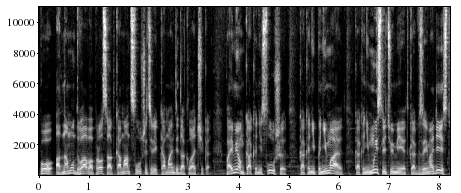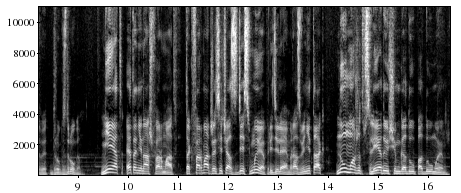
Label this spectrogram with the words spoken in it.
По одному-два вопроса от команд слушателей к команде докладчика. Поймем, как они слушают, как они понимают, как они мыслить умеют, как взаимодействуют друг с другом. Нет, это не наш формат. Так формат же сейчас здесь мы определяем, разве не так? Ну, может, в следующем году подумаем.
